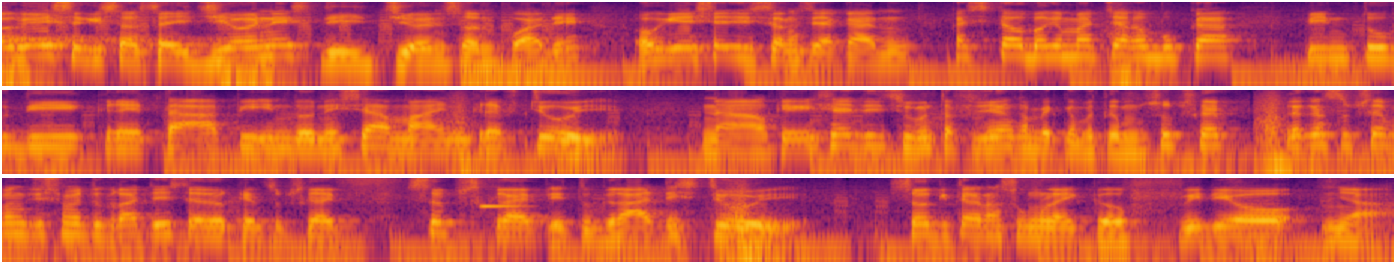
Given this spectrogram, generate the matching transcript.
Halo guys, lagi saya Jones di Johnson Pade. Oke guys, saya saya akan kasih tahu bagaimana cara buka pintu di kereta api Indonesia Minecraft cuy. Nah, oke guys, saya di sebelum videonya akan baik kamu subscribe, like subscribe yang semua itu gratis, kalian subscribe, subscribe itu gratis cuy. So kita langsung mulai ke videonya.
